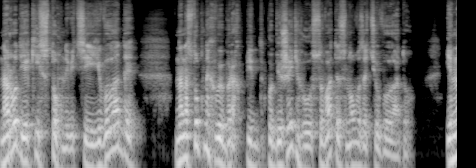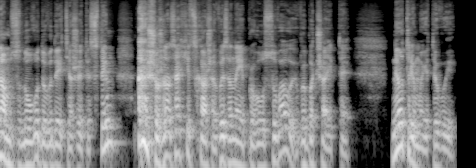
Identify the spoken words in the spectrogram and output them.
Народ, який стогне від цієї влади, на наступних виборах під, побіжить голосувати знову за цю владу. І нам знову доведеться жити з тим, що Захід скаже: ви за неї проголосували, вибачайте, не отримаєте ви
